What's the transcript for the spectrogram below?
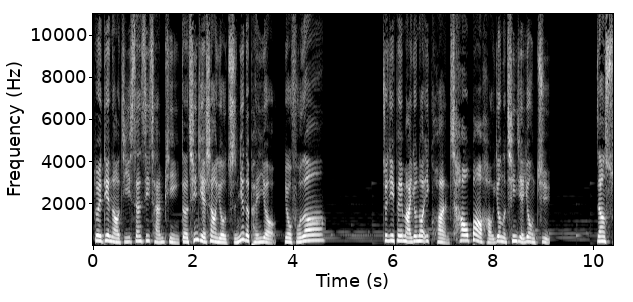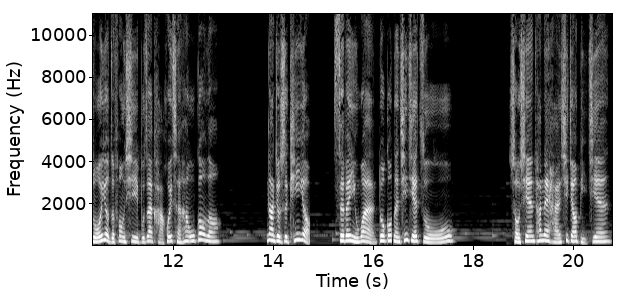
对电脑及 3C 产品的清洁上有执念的朋友有福了。最近飞马用到一款超爆好用的清洁用具，让所有的缝隙不再卡灰尘和污垢喽。那就是 KINYO 7-in-1 多功能清洁组。首先，它内含细胶笔尖，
